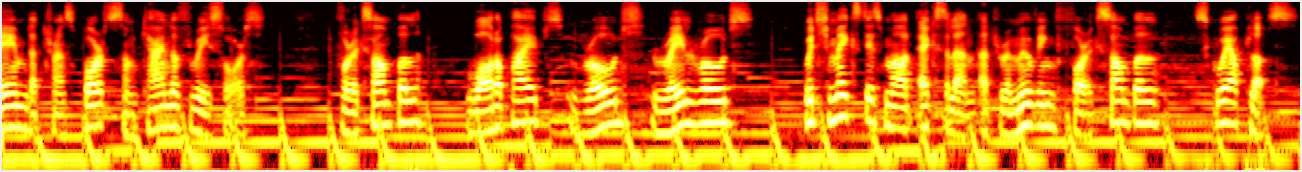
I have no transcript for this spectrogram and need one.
game that transports some kind of resource. For example, water pipes, roads, railroads, which makes this mod excellent at removing for example square plots,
